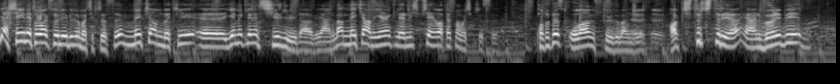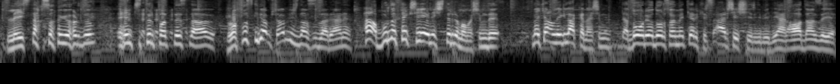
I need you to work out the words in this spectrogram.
Ya şey net olarak söyleyebilirim açıkçası. Mekandaki e, yemeklerin hepsi şiir gibiydi abi. Yani ben mekanın yemeklerinin hiçbir şeyine laf etmem açıkçası. Patates olağanüstüydü bence. Evet, evet. Abi çıtır çıtır ya. Yani böyle bir Lay's'ten sonra gördüğüm en çıtır patatesli abi. Ruffles gibi yapmış abi vicdansızlar yani. Ha burada tek şeyi eleştiririm ama şimdi mekanla ilgili hakikaten şimdi ya doğruya doğru söylemek gerekirse her şey şiir gibiydi. Yani A'dan Z'ye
